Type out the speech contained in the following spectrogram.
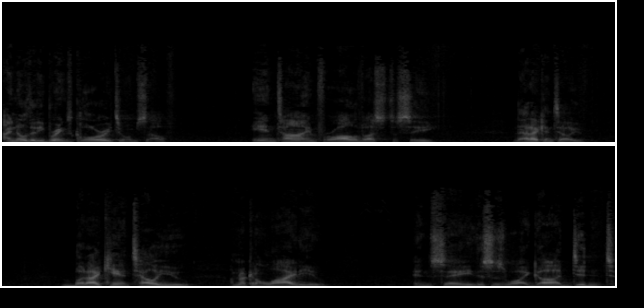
I know that he brings glory to himself in time for all of us to see. That I can tell you. But I can't tell you, I'm not going to lie to you and say this is why God didn't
